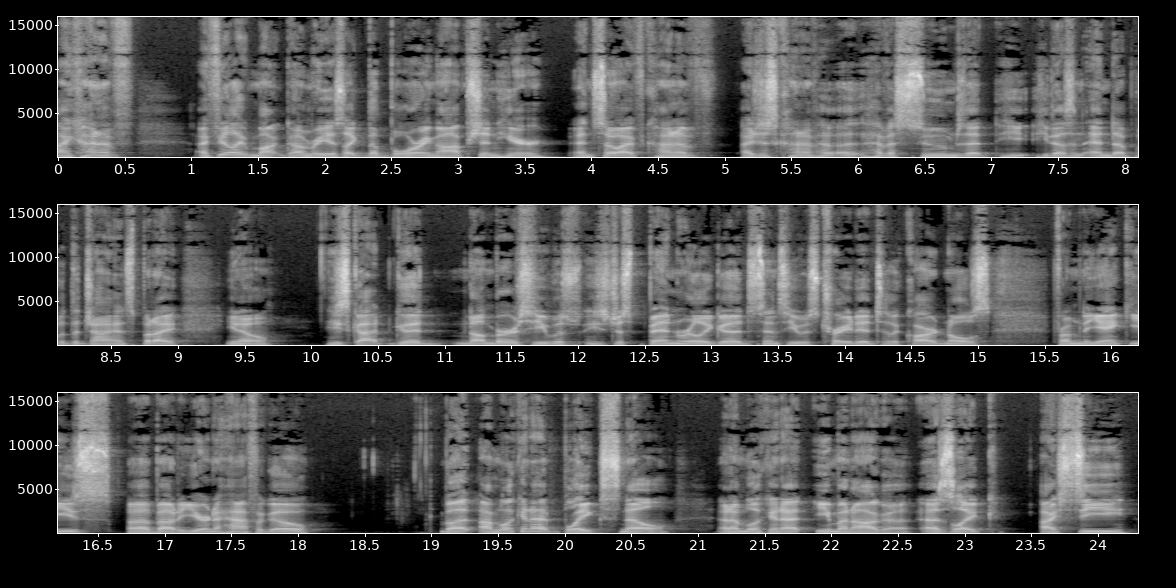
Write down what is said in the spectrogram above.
I kind of, I feel like Montgomery is like the boring option here. And so I've kind of, I just kind of have assumed that he, he doesn't end up with the Giants, but I, you know, he's got good numbers. He was, he's just been really good since he was traded to the Cardinals from the Yankees uh, about a year and a half ago. But I'm looking at Blake Snell and I'm looking at Imanaga as like, I see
